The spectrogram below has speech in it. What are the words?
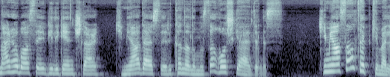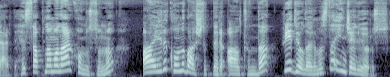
Merhaba sevgili gençler. Kimya dersleri kanalımıza hoş geldiniz. Kimyasal tepkimelerde hesaplamalar konusunu ayrı konu başlıkları altında videolarımızda inceliyoruz.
